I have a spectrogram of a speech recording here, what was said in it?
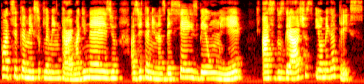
Pode-se também suplementar magnésio, as vitaminas B6, B1 e E, ácidos graxos e ômega 3.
